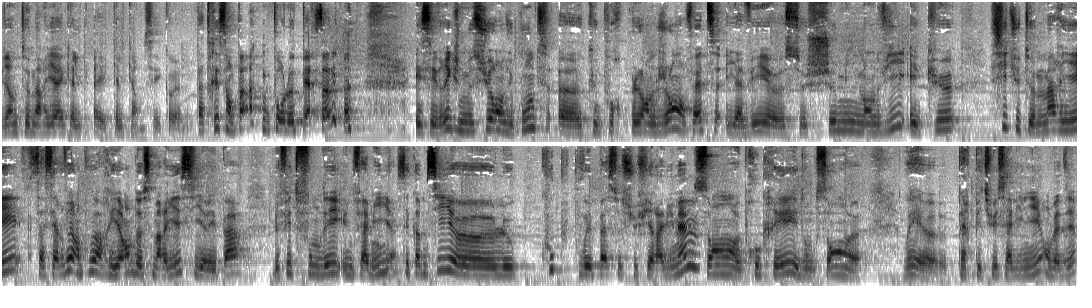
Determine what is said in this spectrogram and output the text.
viens de te marier avec quelqu'un, c'est quand même pas très sympa pour l'autre personne. Et c'est vrai que je me suis rendu compte euh, que pour plein de gens, en fait, il y avait euh, ce cheminement de vie et que si tu te mariais, ça servait un peu à rien de se marier s'il n'y avait pas le fait de fonder une famille. C'est comme si euh, le couple pouvait pas se suffire à lui-même sans euh, procréer et donc sans euh, perpétuer sa lignée, on va dire.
